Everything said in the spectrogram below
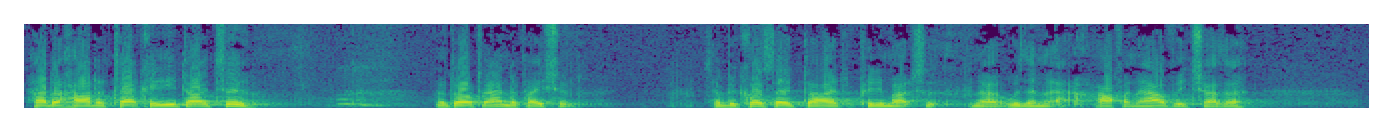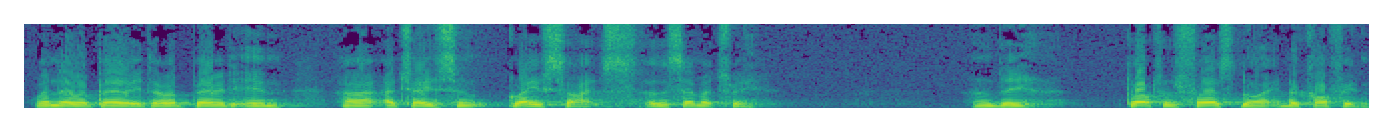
had a heart attack and he died too. The doctor and the patient. So because they died pretty much you know, within half an hour of each other, when they were buried, they were buried in uh, adjacent grave sites of the cemetery. And the doctor's first night in the coffin,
